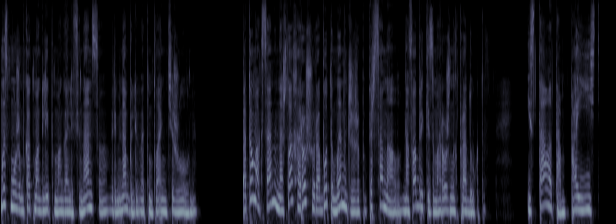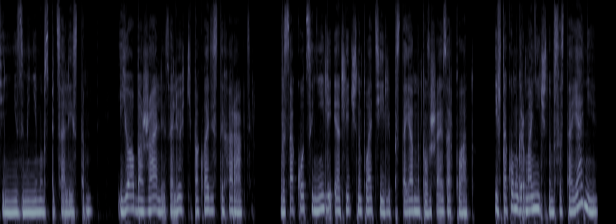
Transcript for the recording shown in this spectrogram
Мы с мужем как могли помогали финансово, времена были в этом плане тяжелыми. Потом Оксана нашла хорошую работу менеджера по персоналу на фабрике замороженных продуктов и стала там поистине незаменимым специалистом. Ее обожали за легкий покладистый характер, высоко ценили и отлично платили, постоянно повышая зарплату. И в таком гармоничном состоянии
